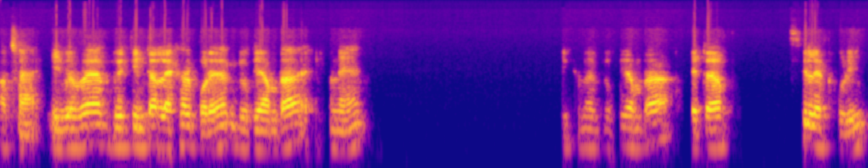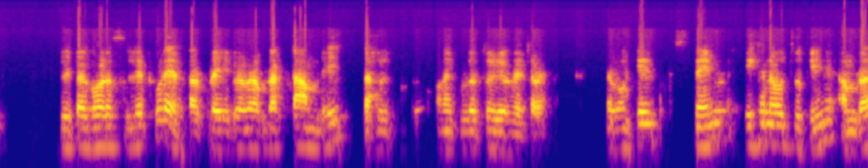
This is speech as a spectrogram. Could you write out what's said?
আচ্ছা এইভাবে দুই তিনটা লেখার পরে যদি আমরা এখানে এখানে যদি আমরা এটা সিলেক্ট করি। দুইটা ঘর সিলেক্ট করে তারপরে এইভাবে আমরা টান দিই, তাহলে অনেকগুলো তৈরি হয়ে যাবে। এবং কি সেম এখানেও যদি আমরা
